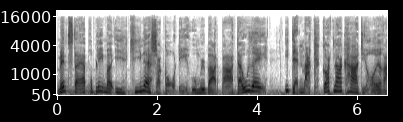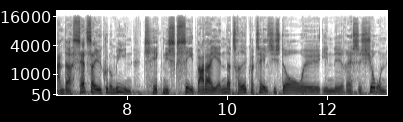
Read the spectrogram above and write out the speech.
Mens der er problemer i Kina, så går det umiddelbart bare derudad i Danmark. Godt nok har de høje renter sat sig i økonomien. Teknisk set var der i andet og tredje kvartal sidste år øh, en øh, recession.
